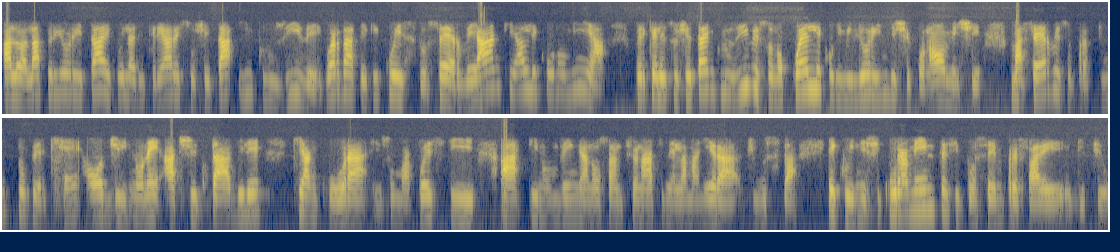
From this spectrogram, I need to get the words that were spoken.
Allora, la priorità è quella di creare società inclusive. Guardate che questo serve anche all'economia, perché le società inclusive sono quelle con i migliori indici economici, ma serve soprattutto perché oggi non è accettabile che ancora insomma, questi atti non vengano sanzionati nella maniera giusta e quindi sicuramente si può sempre fare di più.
